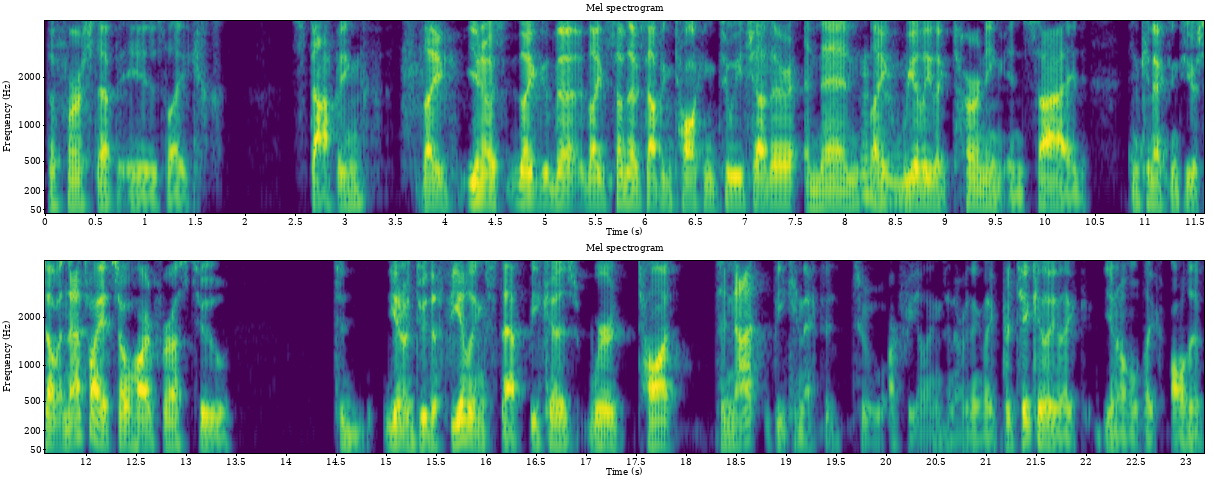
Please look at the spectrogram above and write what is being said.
the first step is like stopping. Like you know like the like sometimes stopping talking to each other and then mm-hmm. like really like turning inside and connecting to yourself. And that's why it's so hard for us to to you know do the feeling step because we're taught to not be connected to our feelings and everything. Like particularly like you know like all the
